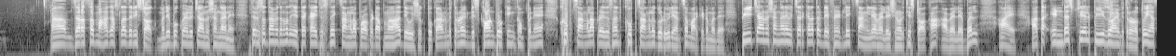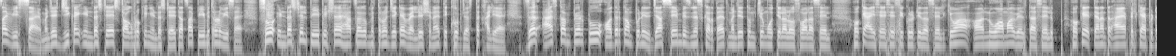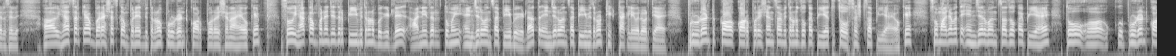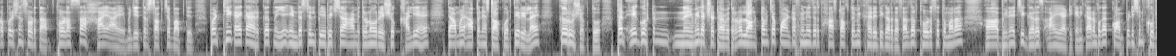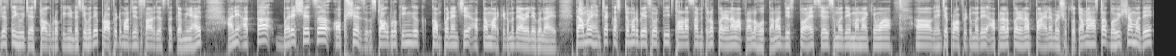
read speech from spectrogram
जरासा महाग असला तरी स्टॉक म्हणजे बुक व्हॅल्यूच्या अनुषंगाने. तरी सुद्धा मित्रांनो येत्या काही दिवसात एक चांगला प्रॉफिट आपल्याला हा देऊ शकतो. कारण मित्रांनो एक डिस्काउंट ब्रोकिंग कंपनी आहे. खूप चांगला प्रदर्शन खूप चांगलं गुडविल यांचं मार्केटमध्ये आहे. पीच्या अनुषंगाने विचार केला तर डेफिनेटली एक चांगल्या व्हॅल्युएशनवरती स्टॉक हा अवेलेबल आहे. आता इंडस्ट्रीयल पी जो आहे मित्रांनो तो ह्याचा वीसचा आहे. म्हणजे जी काही इंडस्ट्री आहे स्टॉक ब्रोकिंग इंडस्ट्री आहे त्याचा पी मित्रांनो वीस आहे. सो इंडस्ट्रीयल पीपेक्षा ह्याचं मित्रांनो जे काही व्हॅल्युएशन आहे ते खूप जास्त खाली आहे. जर as compare to other companies ज्या सेम बिझनेस करतायत म्हणजे तुमचे मोतीलाल ओसवाल असेल okay I C S C securities असेल किंवा नुवामा वेल्थ असेल ओके त्यानंतर आय एफ एल कॅपिटल असेल ह्यासारख्या बऱ्याचशाच कंपन्या आहेत मित्रांनो प्रुडंट कॉर्पोरेशन आहे ओके. सो ह्या कंपन्यांचे जर पी मित्रांनो बघितले आणि जर तुम्ही एंजल वनचा पी बघितला तर एंजल वनचा पी मित्रांनो ठीकठाक लेवलवरती आहे. प्रुडंट कॉ कॉर्पोरेशनचा मित्रांनो जो काय पी आहे तो चौसष्टचा पी आहे ओके. सो माझ्या मते एंजल वनचा जो काय पी आहे तो प्रुडंट कॉर्पोरेशन सोडता थोडासा हाय आहे म्हणजे इतर स्टॉकच्या बाबतीत. पण ठीक आहे काय हरकत नाही आहे इंडस्ट्रियल पीपेक्षा हा मित्रांनो रेशो खाली आहे त्यामुळे आपण या स्टॉकवरती रिलाय करू करू शकतो. पण एक गोष्ट नेहमी लक्षात ठेवा मित्रांनो लॉंग टर्मच्या पॉईंट ऑफ व्ह्यूने जर हा स्टॉक तुम्ही खरेदी करत असाल तर थोडंसं तुम्हाला भिण्याची गरज आहे या ठिकाणी. कारण बघा कॉम्पिटिशन खूप जास्त ह्यूज आहे स्टॉक ब्रोकिंग इंडस्ट्रीमध्ये प्रॉफिट मार्जिन्स फार जास्त कमी आहेत. आणि आत्ता बरेचसेच ऑप्शन्स स्टॉक ब्रोकिंग कंपन्यांचे आता मार्केटमध्ये अवेलेबल आहेत. त्यामुळे ह्यांच्या कस्टमर बेसवरती थोडासा मित्रांनो परिणाम आपल्याला होताना दिसतो आहे. सेल्समध्ये म्हणा किंवा ह्यांच्या प्रॉफिटमध्ये आपल्याला परिणाम पाहायला मिळू शकतो. त्यामुळे हा स्टॉक भविष्यामध्ये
